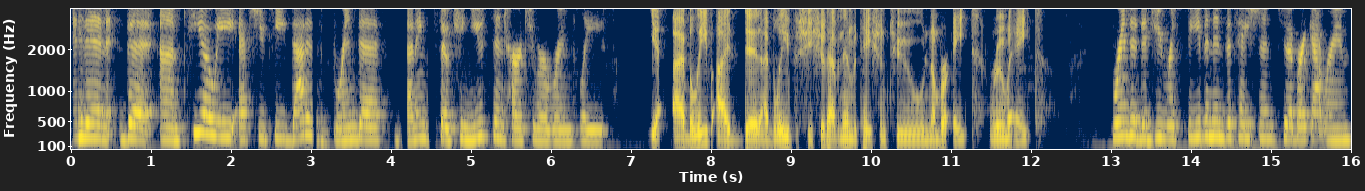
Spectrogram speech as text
And then the um, TOE XUT, that is Brenda Dunning. So can you send her to her room, please? Yeah, I believe I did. I believe she should have an invitation to number eight, room eight. Brenda, did you receive an invitation to a breakout room?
